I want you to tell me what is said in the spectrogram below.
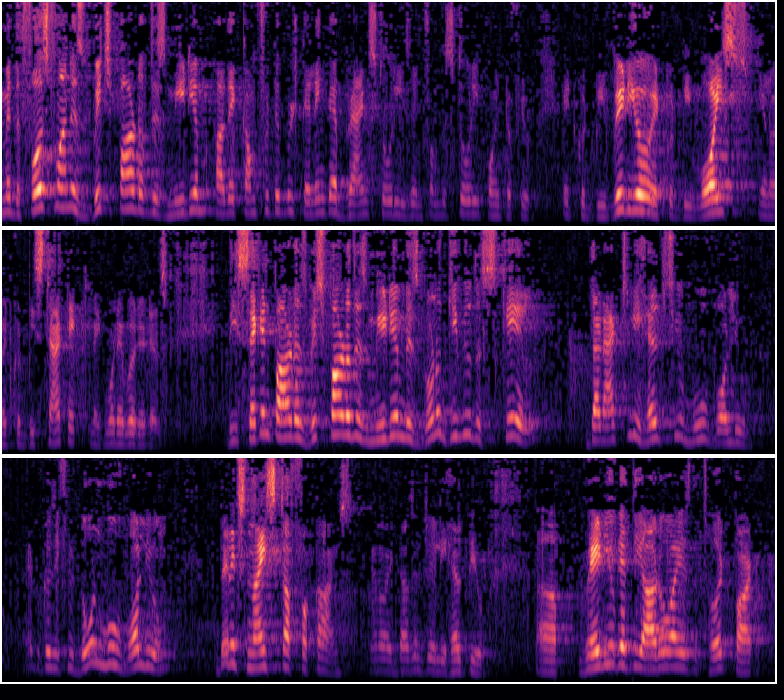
I mean, the first one is which part of this medium are they comfortable telling their brand stories in from the story point of view? It could be video, it could be voice, you know, it could be static, like whatever it is. The second part is which part of this medium is going to give you the scale that actually helps you move volume. Right? Because if you don't move volume, then it's nice stuff for cons. You know, it doesn't really help you. Uh, where do you get the ROI is the third part.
